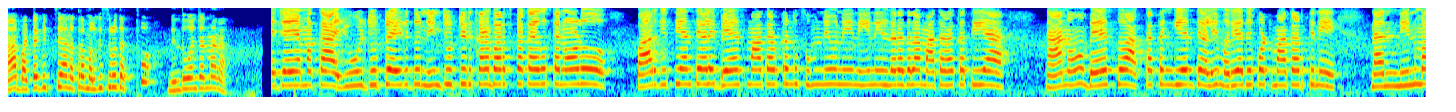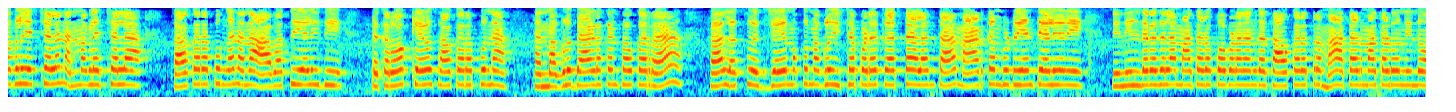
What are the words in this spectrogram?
ಆ, ಬಟ್ಟೆ ಬಿಚ್ಚಿ ಅವನ ಹತ್ರ ಮಲಗಿಸಿರುದ? ನಿಂದು ಒಂದು ಜನ್ಮನ. ಜಯಮ್ಮಕ್ಕ, ಇವಳು ಜುಟ್ಟು ಹಿಡಿದು ನಿನ್ ಜುಟ್ಟು ಹಿಡ್ಕೊಂಡು ಬರ್ಸ್ಬೇಕಾಗುತ್ತ ನೋಡು. ಪಾರ್ಗಿತ್ತಿ ಅಂತ ಹೇಳಿ ಬೇಸ್ ಮಾತಾಡ್ಕೊಂಡು ಸುಮ್ಮನೆ ನೀನ್ ನೀ ಮಾತಾಡಕತ್ತೀಯ ನಾನು ಬೇಸು ಅಕ್ಕ ತಂಗಿ ಅಂತ ಹೇಳಿ ಮರ್ಯಾದೆ ಕೊಟ್ಟು ಮಾತಾಡ್ತೀನಿ ನನ್ ನಿನ್ ಮಗಳು ಹೆಚ್ಚಲ್ಲ ನನ್ ಮಗಳು ಹೆಚ್ಚಲ್ಲ ಸಾವುಕಾರಪ್ಪಂಗ ನಾನು ಆವತ್ತು ಹೇಳಿದಿ ಬೇಕಾದ್ರೆ ಹೋಗಿ ಕೇಳು ಸಾವುಕಾರಪ್ಪನ ನನ್ ಮಗಳು ಬೇಡ ಕಣ್ ಸಾವುಕಾರ ಆ ಲಕ್ಷ್ಮ ಜಯಮ್ಮಕ್ಕ ಮಗಳು ಇಷ್ಟಪಡಕತ್ತಾಳಂತ ಮಾಡ್ಕೊಂಡ್ಬಿಡ್ರಿ ಅಂತ ಹೇಳಿನಿ ನೀನ್ ಇಲ್ದರದೆಲ್ಲ ಮಾತಾಡಕ್ ಹೋಗ್ಬೇಡ ನನ್ಗ ಸಾವುಕಾರ ಹತ್ರ ಮಾತಾಡ್ ಮಾತಾಡು ನೀನು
